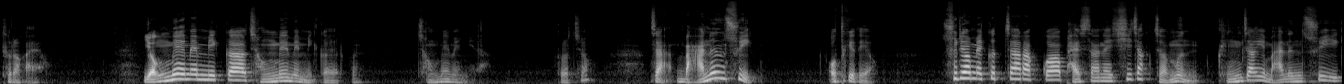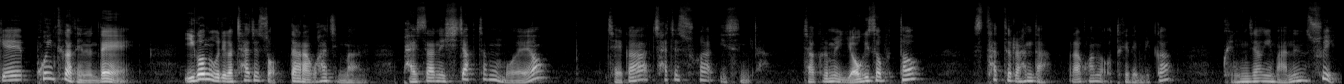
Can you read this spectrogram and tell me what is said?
들어가요. 영매매입니까? 정매매입니까, 여러분? 정매매입니다. 그렇죠? 자, 많은 수익 어떻게 돼요? 수렴의 끝자락과 발산의 시작점은 굉장히 많은 수익의 포인트가 되는데 이건 우리가 찾을 수 없다라고 하지만 발산의 시작점은 뭐예요? 제가 찾을 수가 있습니다. 자, 그러면 여기서부터 스타트를 한다라고 하면 어떻게 됩니까? 굉장히 많은 수익.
